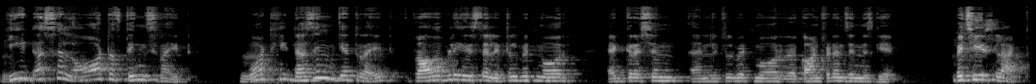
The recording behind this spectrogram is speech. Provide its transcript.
Hmm. He does a lot of things right. Hmm. What he doesn't get right probably is a little bit more aggression and a little bit more confidence in his game, which he's lacked.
